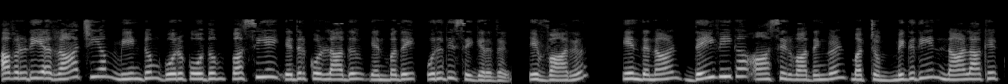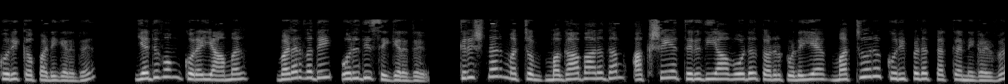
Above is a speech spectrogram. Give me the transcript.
அவருடைய ராஜ்யம் மீண்டும் ஒருபோதும் பசியை எதிர்கொள்ளாது என்பதை உறுதி செய்கிறது. இவ்வாறு இந்த நாள் தெய்வீக ஆசிர்வாதங்கள் மற்றும் மிகுதியின் நாளாக குறிக்கப்படுகிறது. எதுவும் குறையாமல் வளர்வதை உறுதி செய்கிறது. கிருஷ்ணர் மற்றும் மகாபாரதம் அக்ஷய திருதியாவோடு தொடர்புடைய மற்றொரு குறிப்பிடத்தக்க நிகழ்வு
